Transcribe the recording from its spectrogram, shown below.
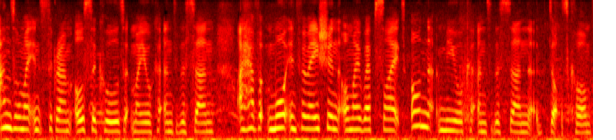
and on my Instagram, also called Mallorca Under the Sun. I have more information on my website on mallorcaunderthesun.com,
